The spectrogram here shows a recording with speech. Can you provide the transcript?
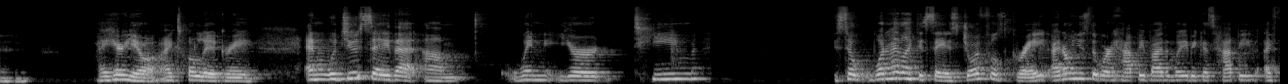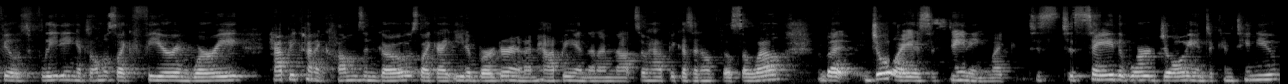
I hear you i totally agree. And would you say that um, when your team so what I like to say is joyful is great. I don't use the word happy, by the way, because happy I feel is fleeting. It's almost like fear and worry. Happy kind of comes and goes. Like I eat a burger and I'm happy, and then I'm not so happy because I don't feel so well. But joy is sustaining. Like to to say the word joy and to continue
